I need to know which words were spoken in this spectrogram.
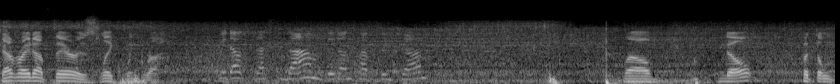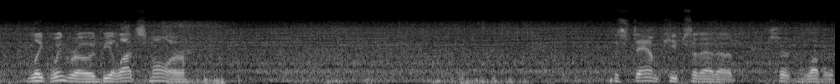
That right up there is Lake Wingra. Without this dam, they don't have to jump. Well, no, but the Lake Wingra would be a lot smaller. This dam keeps it at a certain level.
